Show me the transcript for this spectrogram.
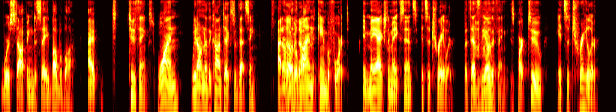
we're stopping to say blah, blah, blah. I, t- two things. One, we don't know the context of that scene. I don't No, know the don't. line that came before it. It may actually make sense. It's a trailer. But that's Mm-hmm. the other thing is part two, it's a trailer.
